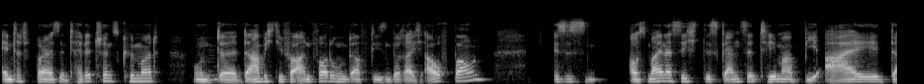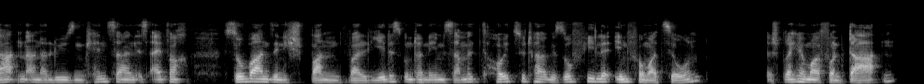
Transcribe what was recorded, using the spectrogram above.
Enterprise Intelligence kümmert. Und mhm. äh, da habe ich die Verantwortung und darf diesen Bereich aufbauen. Es ist aus meiner Sicht das ganze Thema BI, Datenanalysen, Kennzahlen ist einfach so wahnsinnig spannend, weil jedes Unternehmen sammelt heutzutage so viele Informationen. Da sprechen wir mal von Daten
